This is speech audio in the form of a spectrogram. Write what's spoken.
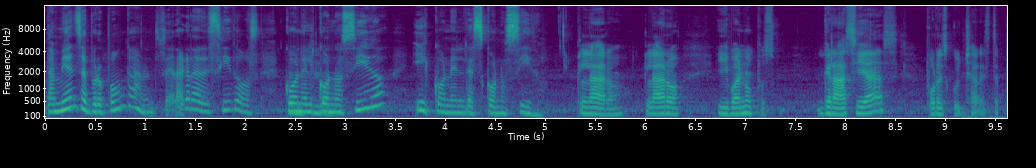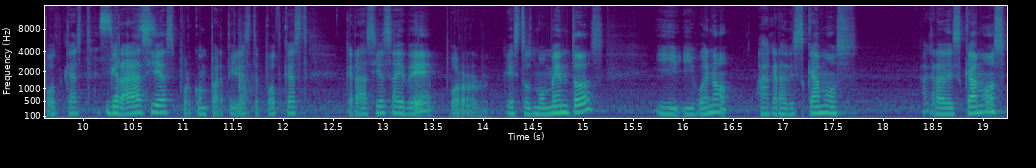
también se propongan ser agradecidos con el conocido y con el desconocido. Claro, claro. Y bueno, pues gracias por escuchar este podcast. Gracias por compartir este podcast. Gracias, Aide, por estos momentos. Y, bueno, agradezcamos, agradezcamos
